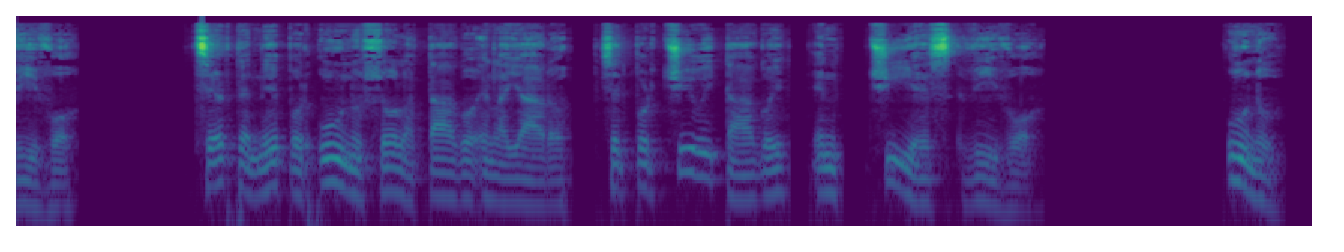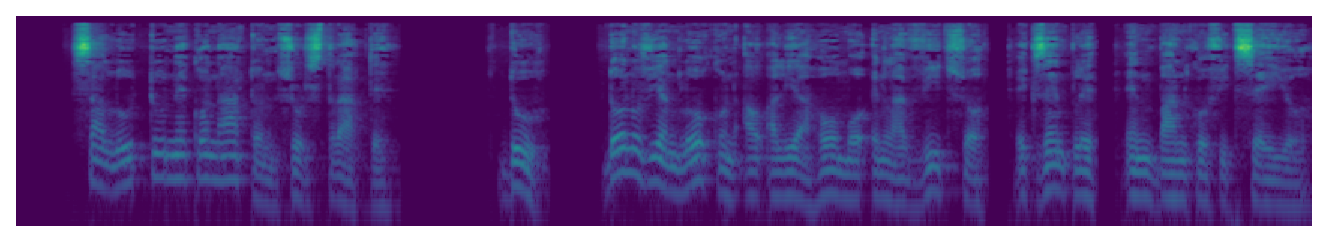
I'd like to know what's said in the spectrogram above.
vivo. Certe ne por unu sola tago en la iaro, sed por ciui tagoi en cies vivo. 1. Salutu neconaton sur strate. 2. Donu vian locon al alia homo en la vizo, exemple en banco fitseio.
